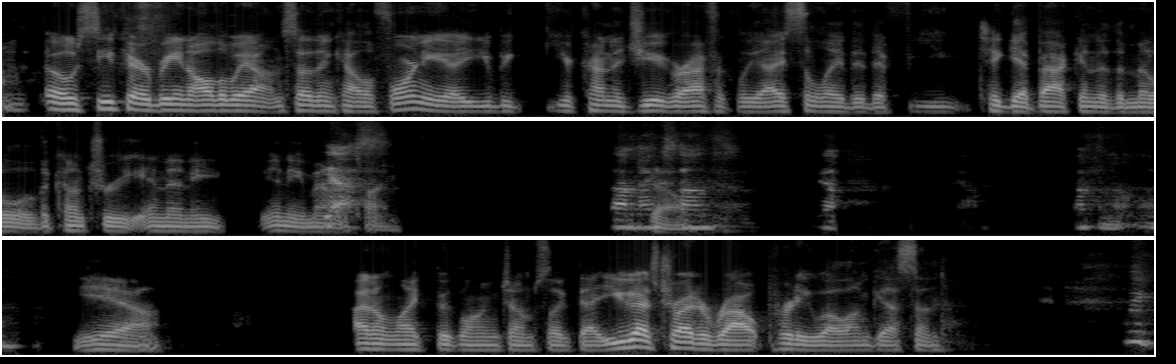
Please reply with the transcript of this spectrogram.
OC Fair being all the way out in Southern California, you be you're kind of geographically isolated if you to get back into the middle of the country in any any amount Yes. of time. That makes So. sense. Yeah. Yeah. Definitely. Yeah. I don't like big long jumps like that. You guys try to route pretty well, I'm guessing. We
